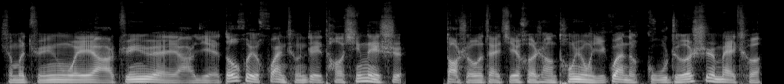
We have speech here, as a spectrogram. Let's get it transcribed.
什么君威啊、君越呀，也都会换成这套新内饰，到时候再结合上通用一贯的骨折式卖车，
